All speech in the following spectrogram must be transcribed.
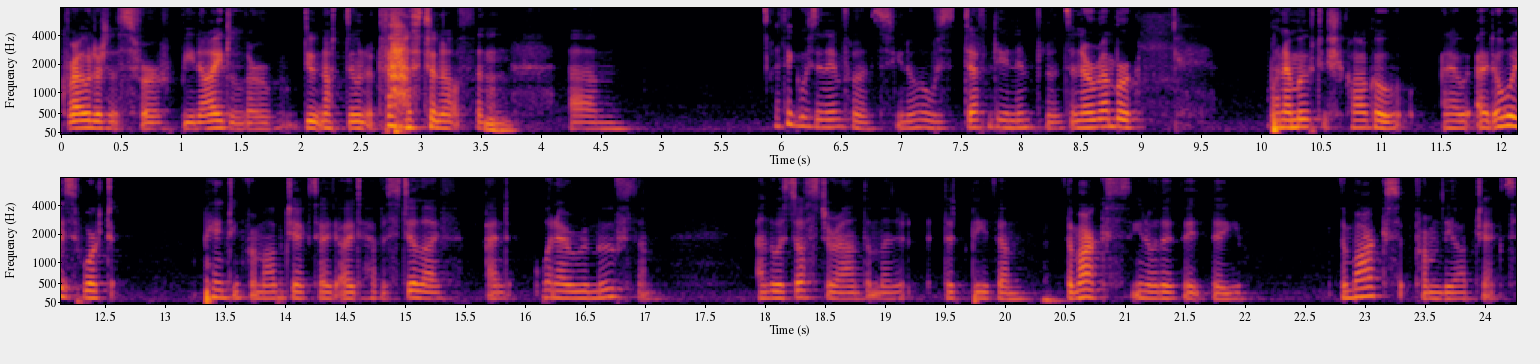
growl at us for being idle or do not doing it fast enough. And Mm-hmm. um, I think it was an influence, you know, it was definitely an influence. And I remember when I moved to Chicago, I, I'd always worked painting from objects. I'd, I'd have a still life, and when I removed them, and there was dust around them, and it, there'd be the, the marks, you know, the, the, the, the marks from the objects.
